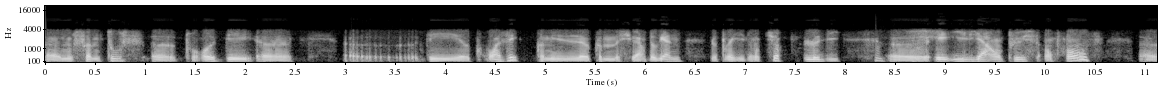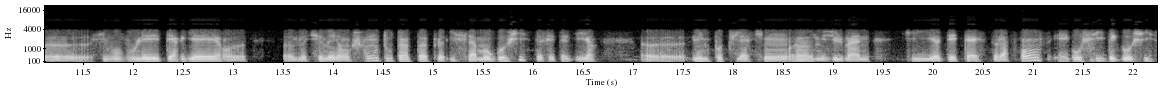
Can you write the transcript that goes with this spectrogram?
Nous sommes tous pour eux des des croisés, comme, il, comme M. Erdogan, le président turc, le dit. Euh, et il y a en plus en France, euh, si vous voulez, derrière euh, M. Mélenchon, tout un peuple islamo-gauchiste, c'est-à-dire une population musulmane qui déteste la France et aussi des gauchistes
